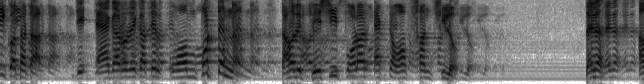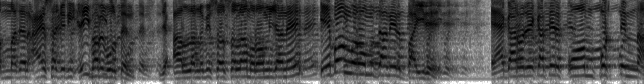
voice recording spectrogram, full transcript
এই কথাটা যে এগারো রেখাতের কম পড়তেন না, তাহলে বেশি পড়ার একটা অপশন ছিল। আল্লাহ রমজানে এবং রমজানের বাইরে এগারো কম পড়তেন না।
